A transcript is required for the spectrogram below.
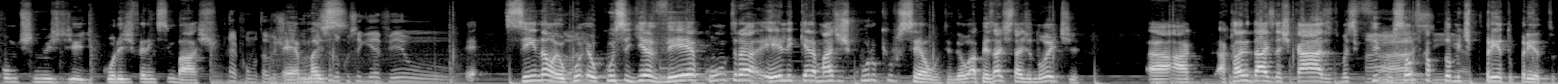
pontinhos de, de cores diferentes embaixo. É, como tava é, escuro, é, mas... você não conseguia ver o. É, sim, não, eu, eu conseguia ver contra ele que era mais escuro que o céu, entendeu? Apesar de estar de noite, a, a, a claridade das casas, mas ah, o céu fica totalmente é. preto, preto.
